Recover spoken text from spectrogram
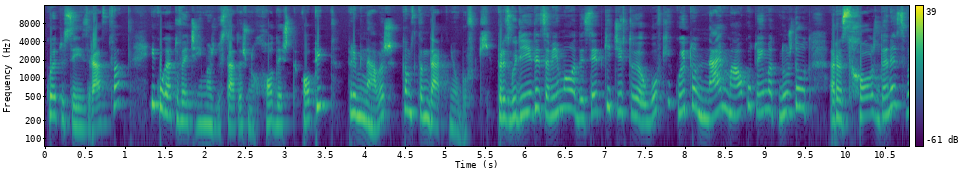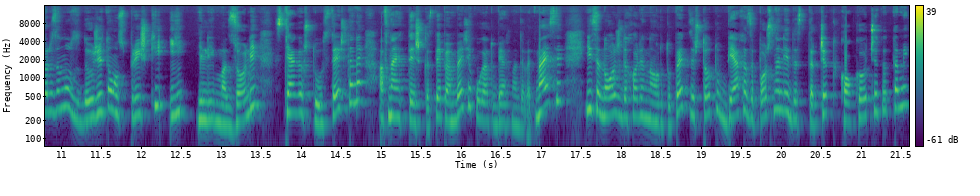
което се израства и когато вече имаш достатъчно ходещ опит, преминаваш към стандартни обувки. През годините съм имала десетки чифтове обувки, които най-малкото имат нужда от разхождане, свързано задължително с пришки и или мазоли, стягащо усещане, а в най-тежка степен беше, когато бях на 19 и се наложи да ходя на ортопед, защото бяха започнали да стърчат кокълчетата ми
